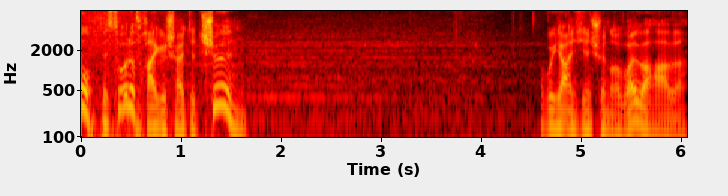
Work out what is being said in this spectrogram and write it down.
Oh, Pistole freigeschaltet. Schön. Obwohl ich ja eigentlich einen schönen Revolver habe.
